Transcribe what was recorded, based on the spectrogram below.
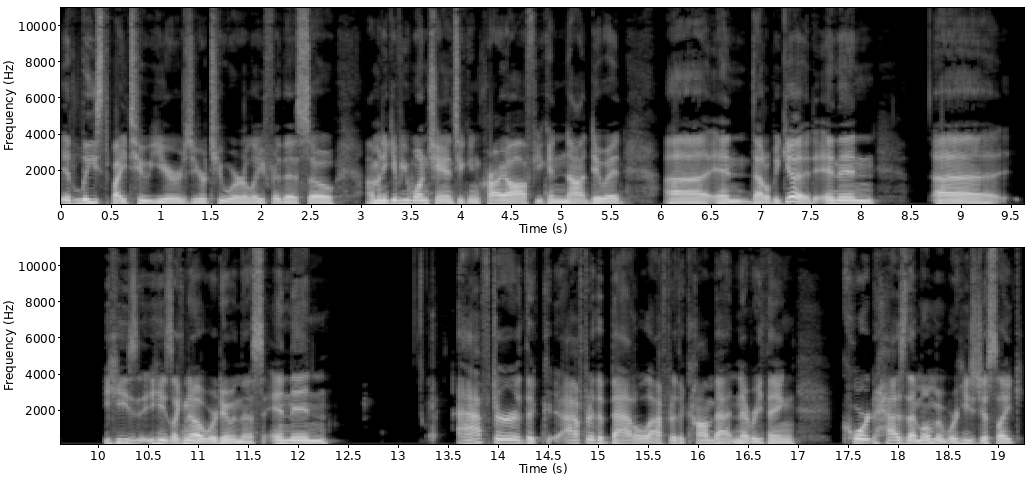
at least by two years, you're too early for this. So I'm going to give you one chance. You can cry off. You can not do it, uh, and that'll be good." And then uh, he's he's like, "No, we're doing this." And then after the after the battle, after the combat and everything, Cort has that moment where he's just like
